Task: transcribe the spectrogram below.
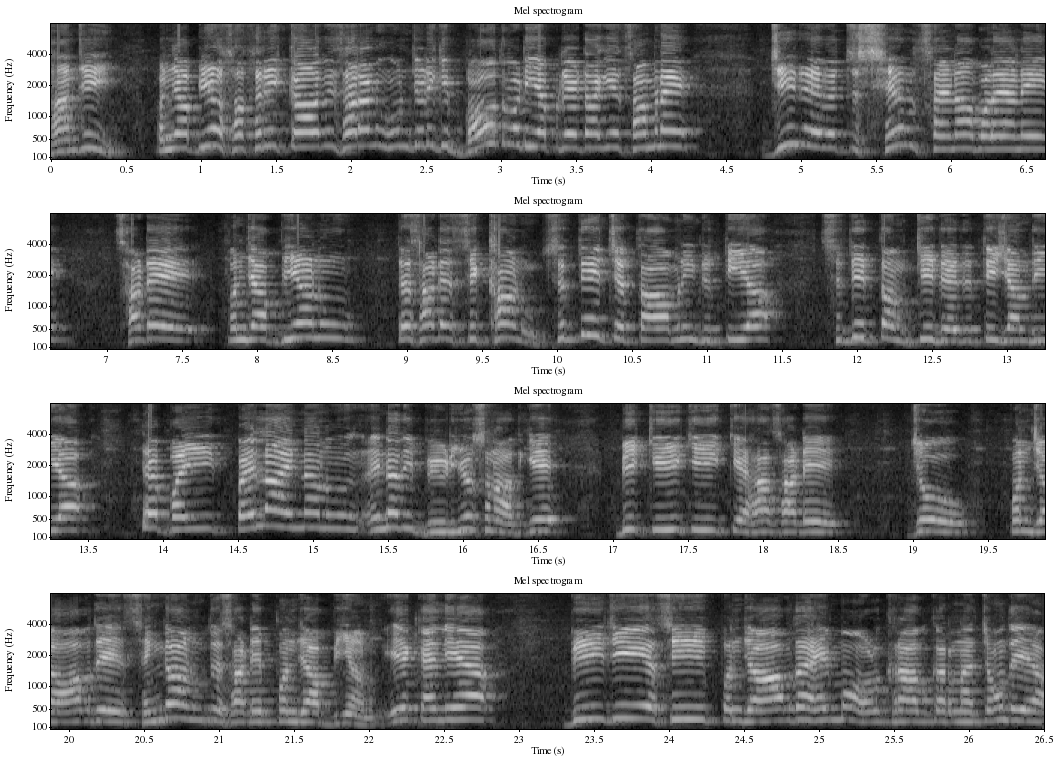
ਹਾਂਜੀ, ਪੰਜਾਬੀਓ, ਸਤਿ ਸ੍ਰੀ ਅਕਾਲ ਵੀ ਸਾਰਿਆਂ ਨੂੰ। ਹੁਣ ਜਿਹੜੀ ਕਿ ਬਹੁਤ ਵੱਡੀ ਅਪਡੇਟ ਆ ਗਈ ਹੈ ਸਾਹਮਣੇ, ਜਿਹਦੇ ਵਿੱਚ ਸ਼ਿਵ ਸੈਨਾ ਵਾਲਿਆਂ ਨੇ ਸਾਡੇ ਪੰਜਾਬੀਆਂ ਨੂੰ ਤੇ ਸਾਡੇ ਸਿੱਖਾਂ ਨੂੰ ਸਿੱਧੀ ਚੇਤਾਵਨੀ ਦਿੱਤੀ ਆ, ਸਿੱਧੀ ਧਮਕੀ ਦੇ ਦਿੱਤੀ ਜਾਂਦੀ ਆ। ਤੇ ਬਈ, ਪਹਿਲਾਂ ਇਹਨਾਂ ਨੂੰ, ਇਹਨਾਂ ਦੀ ਵੀਡੀਓ ਸੁਣਾ ਦਈਏ ਵੀ ਕੀ ਕੀ ਕਿਹਾ ਸਾਡੇ ਜੋ ਪੰਜਾਬ ਦੇ ਸਿੰਘਾਂ ਨੂੰ ਤੇ ਸਾਡੇ ਪੰਜਾਬੀਆਂ ਨੂੰ। ਇਹ ਕਹਿੰਦੇ ਆ ਵੀ ਜੀ ਅਸੀਂ ਪੰਜਾਬ ਦਾ ਇਹ ਮਾਹੌਲ ਖਰਾਬ ਕਰਨਾ ਚਾਹੁੰਦੇ ਆ,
